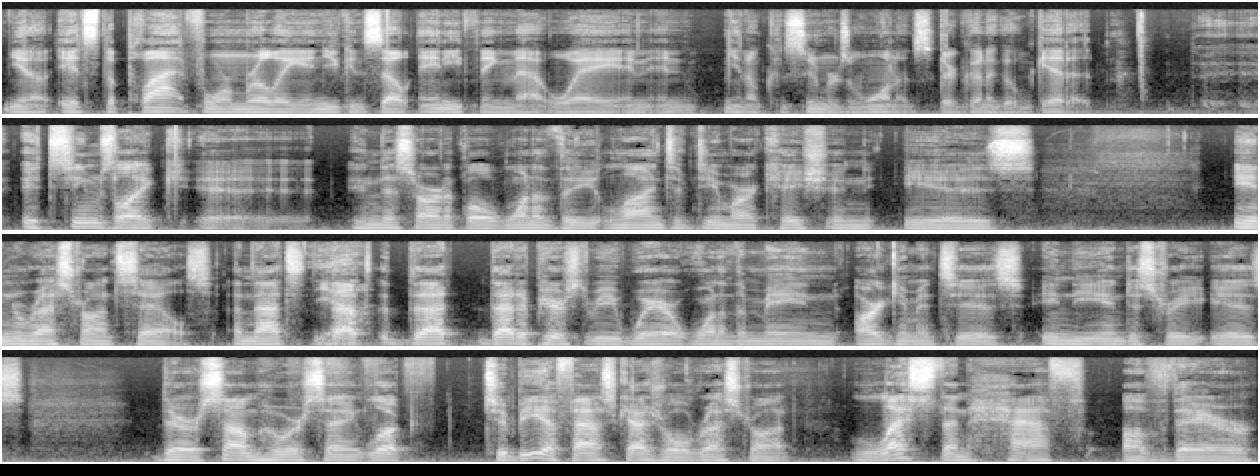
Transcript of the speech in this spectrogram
you know it's the platform really, and you can sell anything that way, and, and you know consumers want it, so they're going to go get it. It seems like uh, in this article, one of the lines of demarcation is in restaurant sales, and that's Yeah. that that that appears to be where one of the main arguments is in the industry is there are some who are saying, look, to be a fast casual restaurant, less than half of their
